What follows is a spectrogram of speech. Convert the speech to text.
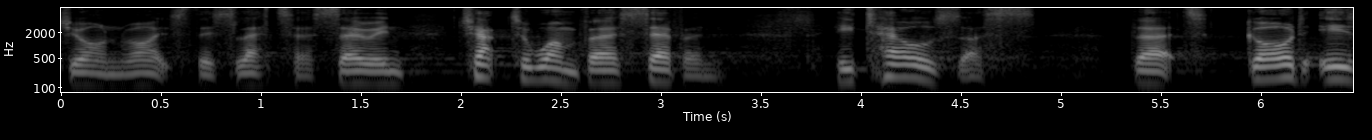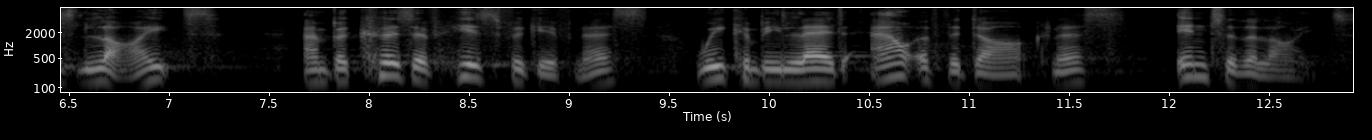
John writes this letter. So in chapter 1, verse 7, he tells us that God is light, and because of his forgiveness, we can be led out of the darkness into the light.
